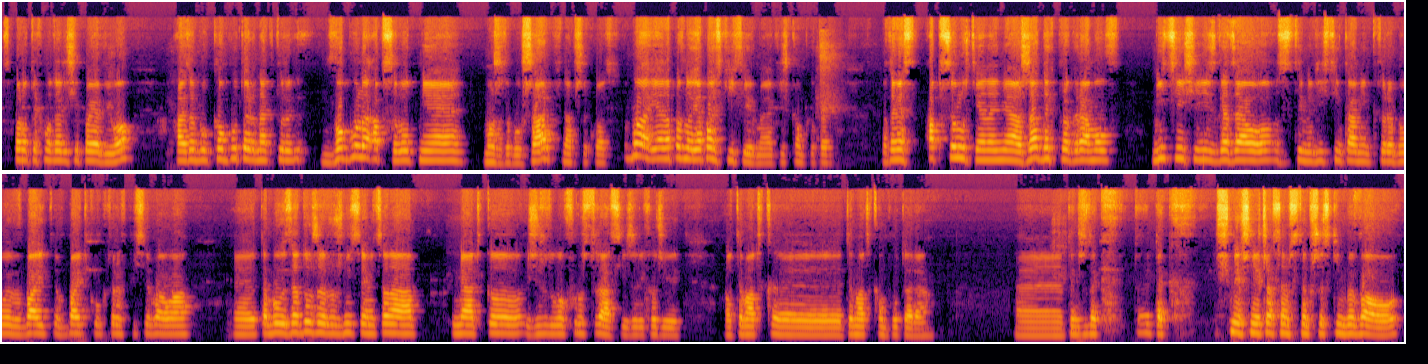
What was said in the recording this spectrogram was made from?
sporo tych modeli się pojawiło, ale to był komputer, na który w ogóle absolutnie, może to był Sharp na przykład, była ja na pewno japońskiej firmy jakiś komputer, natomiast absolutnie ona nie miała żadnych programów, nic jej się nie zgadzało z tymi listingami, które były w, bajt, w bajtku, które wpisywała. E, to były za duże różnice, więc ona miała tylko źródło frustracji, jeżeli chodzi o temat, e, temat komputera. E, także tak, tak śmiesznie czasem z tym wszystkim bywało.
